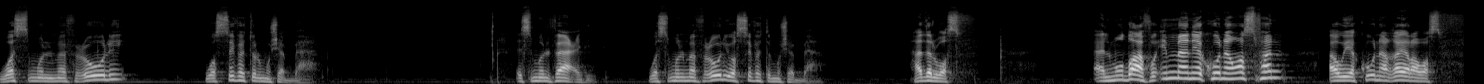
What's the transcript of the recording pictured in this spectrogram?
واسم المفعول والصفة المشبهة. اسم الفاعل واسم المفعول والصفة المشبهة. هذا الوصف. المضاف إما أن يكون وصفا أو يكون غير وصف.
